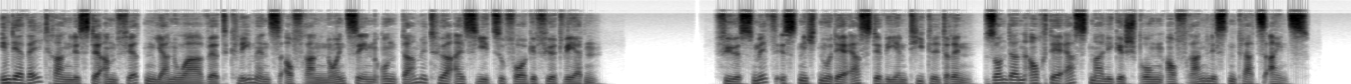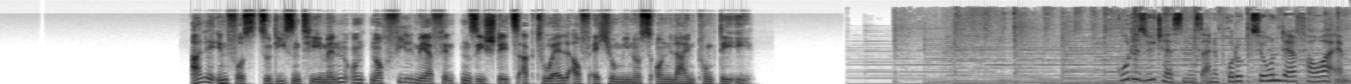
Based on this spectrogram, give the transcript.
In der Weltrangliste am 4. Januar wird Clemens auf Rang 19 und damit höher als je zuvor geführt werden. Für Smith ist nicht nur der erste WM-Titel drin, sondern auch der erstmalige Sprung auf Ranglistenplatz 1. Alle Infos zu diesen Themen und noch viel mehr finden Sie stets aktuell auf echo-online.de. Gute Südhessen ist eine Produktion der VAM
